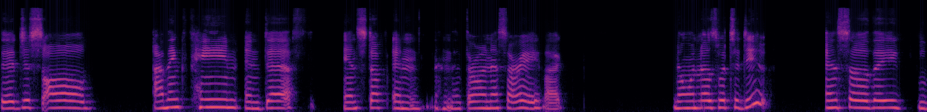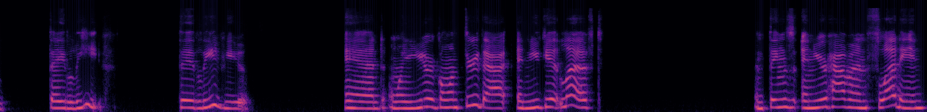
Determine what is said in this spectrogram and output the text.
They're just all, I think, pain and death and stuff, and, and then throw in SRA. Like, no one knows what to do, and so they they leave. They leave you. And when you're going through that and you get left, and things and you're having flooding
